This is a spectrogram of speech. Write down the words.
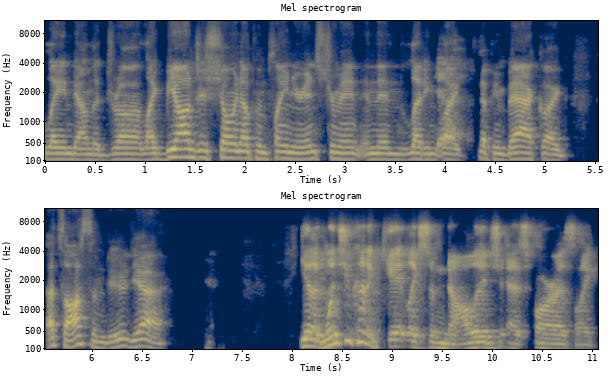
laying down the drum, like beyond just showing up and playing your instrument and then letting yeah. like stepping back. Like that's awesome, dude. Yeah. Yeah, like once you kind of get like some knowledge as far as like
